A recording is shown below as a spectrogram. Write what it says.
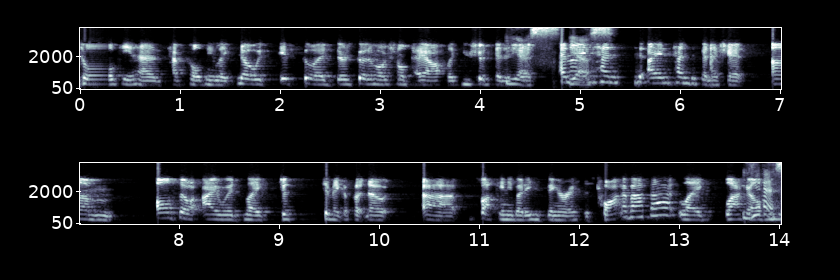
Tolkien has have told me like no it's it's good there's good emotional payoff like you should finish Yes. it and yes. I intend I intend to finish it um also I would like just to make a footnote uh fuck anybody who's being a racist twat about that like black elves and Yes,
